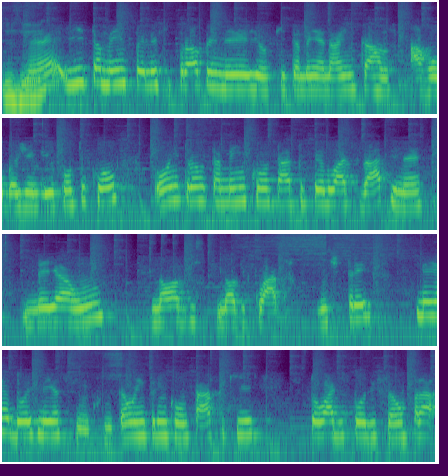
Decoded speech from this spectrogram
Uhum. Né? E também pelo esse próprio e-mail, que também é naimcarlos.gmail.com, ou entrando também em contato pelo WhatsApp, né? 61 994 23 6265. Então entre em contato que estou à disposição para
